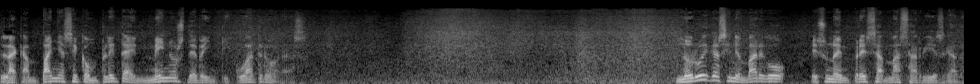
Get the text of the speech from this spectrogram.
La campaña se completa en menos de 24 horas. Noruega, sin embargo, es una empresa más arriesgada.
